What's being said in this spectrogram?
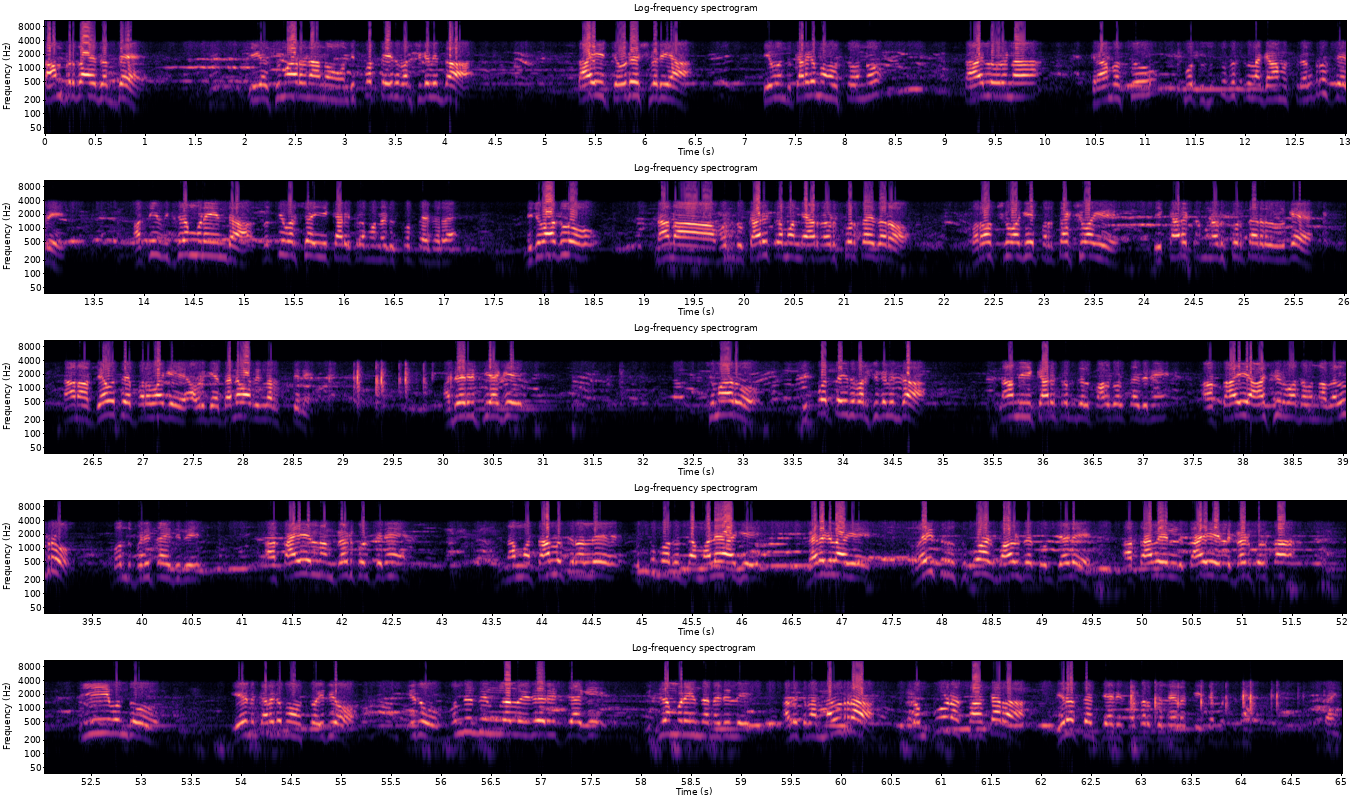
ಸಾಂಪ್ರದಾಯದಂತೆ ಈಗ ಸುಮಾರು ನಾನು ಒಂದು ಇಪ್ಪತ್ತೈದು ವರ್ಷಗಳಿಂದ ತಾಯಿ ಚೌಡೇಶ್ವರಿಯ ಈ ಒಂದು ಕರಗ ಮಹೋತ್ಸವವನ್ನು ತಾಯಲೂರಿನ ಗ್ರಾಮಸ್ಥರು ಮತ್ತು ಸುತ್ತಮುತ್ತಲಿನ ಗ್ರಾಮಸ್ಥರೆಲ್ಲರೂ ಸೇರಿ ಅತಿ ವಿಜೃಂಭಣೆಯಿಂದ ಪ್ರತಿ ವರ್ಷ ಈ ಕಾರ್ಯಕ್ರಮ ನಡೆಸ್ಕೊಳ್ತಾ ಇದ್ದಾರೆ. ನಿಜವಾಗ್ಲೂ ನಾನು ಒಂದು ಕಾರ್ಯಕ್ರಮವನ್ನು ಯಾರು ನಡೆಸ್ಕೊಡ್ತಾ ಇದ್ದಾರೋ, ಪರೋಕ್ಷವಾಗಿ, ಪ್ರತ್ಯಕ್ಷವಾಗಿ ಈ ಕಾರ್ಯಕ್ರಮ ನಡೆಸ್ಕೊಡ್ತಾ ಇರೋರಿಗೆ ನಾನು ಆ ದೇವತೆಯ ಪರವಾಗಿ ಅವರಿಗೆ ಧನ್ಯವಾದಗಳು ಅರ್ಪಿಸ್ತೀನಿ. ಅದೇ ರೀತಿಯಾಗಿ ಸುಮಾರು ಇಪ್ಪತ್ತೈದು ವರ್ಷಗಳಿಂದ ನಾನು ಈ ಕಾರ್ಯಕ್ರಮದಲ್ಲಿ ಪಾಲ್ಗೊಳ್ತಾ ಇದ್ದೀನಿ. ಆ ತಾಯಿಯ ಆಶೀರ್ವಾದವನ್ನು ನಾವೆಲ್ಲರೂ ಬಂದು ಬೆಳೀತಾ ಇದ್ದೀವಿ. ಆ ತಾಯಿಯಲ್ಲಿ ನಾನು ಬೇಡ್ಕೊಳ್ತೀನಿ. ನಮ್ಮ ತಾಲೂಕಿನಲ್ಲಿ ಉತ್ತಮವಾದಂಥ ಮಳೆಯಾಗಿ, ಬೆಳೆಗಳಾಗಿ ರೈತರು ಸುಖವಾಗಿ ಬಾಳಬೇಕು ಅಂತೇಳಿ ಆ ತಾವೆಯಲ್ಲಿ, ತಾಯಿಯಲ್ಲಿ ಬೇಡ್ಕೊಳ್ತಾ ಈ ಒಂದು ಏನು ಮಹೋತ್ಸವ ಇದೆಯೋ, ಇದು ಮುಂದಿನ ದಿನಗಳಲ್ಲೂ ಇದೇ ರೀತಿಯಾಗಿ ವಿಜೃಂಭಣೆಯಿಂದ ನಡೀಲಿ ಅದಕ್ಕೆ ನಮ್ಮೆಲ್ಲರ ಸಂಪೂರ್ಣ ಸಹಕಾರ ಇರುತ್ತೆ ಅಂತೇಳಿ ಸಂದರ್ಭದಲ್ಲಿ ಹೇಳಕ್ಕೆ ಇಷ್ಟಪಡ್ತೀನಿ ಯು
